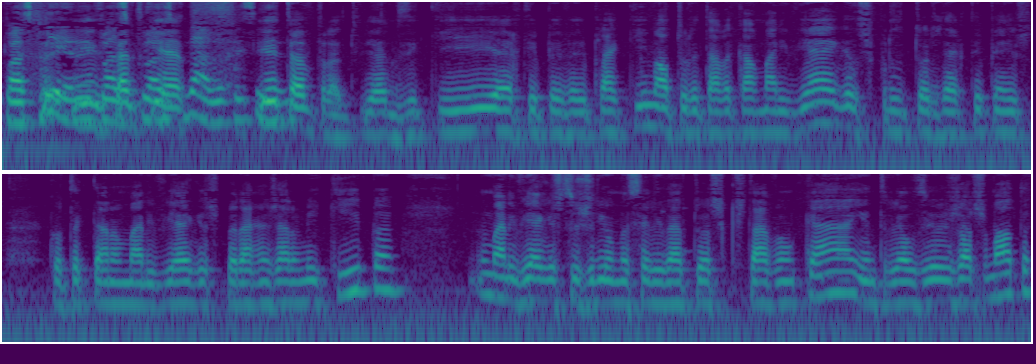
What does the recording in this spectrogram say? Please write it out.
quase que era, quase, quase que, que dava. Então, pronto, viemos aqui, a RTP veio para aqui. Na altura estava cá o Mário Viegas, os produtores da RTP contactaram o Mário Viegas para arranjar uma equipa. O Mário Viegas sugeriu uma série de atores que estavam cá, entre eles eu e o Jorge Malta,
